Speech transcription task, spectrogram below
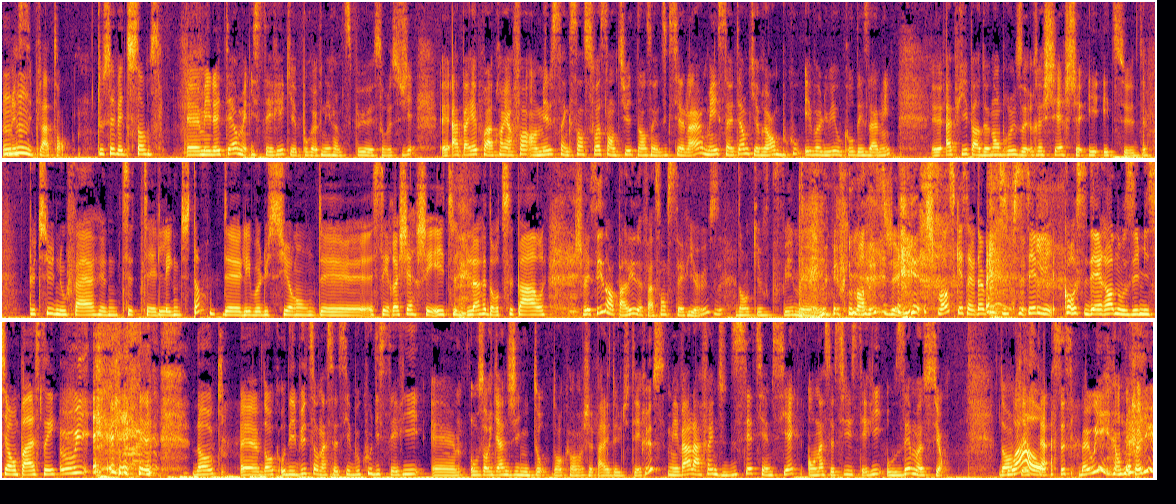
Merci Mhm. Platon. Tout ça fait du sens. Euh, mais le terme hystérique, pour revenir un petit peu euh, sur le sujet, euh, apparaît pour la première fois en 1568 dans un dictionnaire, mais c'est un terme qui a vraiment beaucoup évolué au cours des années, euh, appuyé par de nombreuses recherches et études. Peux-tu nous faire une petite ligne du temps de l'évolution de ces recherches et études-là dont tu parles? Je vais essayer d'en parler de façon sérieuse, donc vous pouvez me, me réprimander si j'ai Je pense que ça va être un peu difficile considérant nos émissions passées. Oui. donc, euh, donc, au début, on associait beaucoup l'hystérie euh, aux organes génitaux. Donc, on- je parlais de l'utérus. Mais vers la fin du 17e siècle, on associe l'hystérie aux émotions. Donc, Wow! c'était associé- ben oui, on n'est pas lu.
